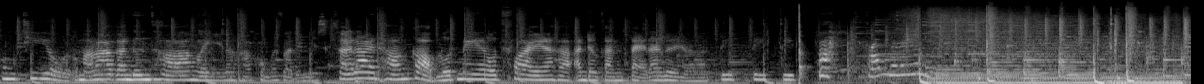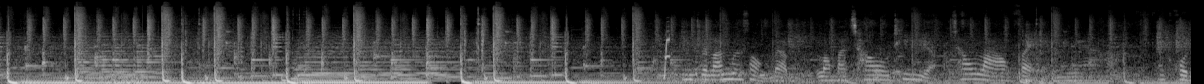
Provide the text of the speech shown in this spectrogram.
ท่องเที่ยวมาลาการเดินทางอะไรอย่างนี้นะคะ ของภาษาเดนิสใช้ได้ทั้งกับรถเมล์รถไฟนะคะ อันเดียวกันแต่ได้เลยนะคะติดติดติดไปพร้อมแล้ว ของแบบเรามาเช่าที่อะเช่าราวแฝงเนี้ยค่ะให้คน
